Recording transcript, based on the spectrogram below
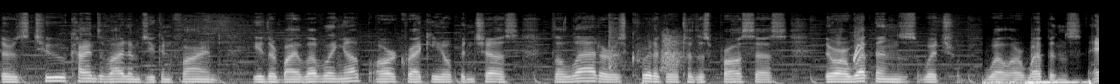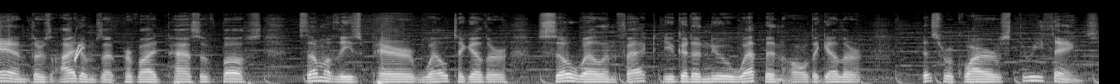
there's two kinds of items you can find, either by leveling up or cracking open chests. The latter is critical to this process. There are weapons which, well, are weapons, and there's items that provide passive buffs. Some of these pair well together, so well in fact, you get a new weapon altogether. This requires three things.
